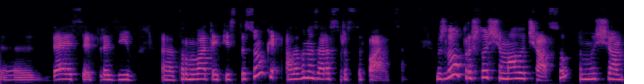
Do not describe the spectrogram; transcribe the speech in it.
е, десять разів е, формувати якісь стосунки, але воно зараз розсипається. Можливо, пройшло ще мало часу, тому що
